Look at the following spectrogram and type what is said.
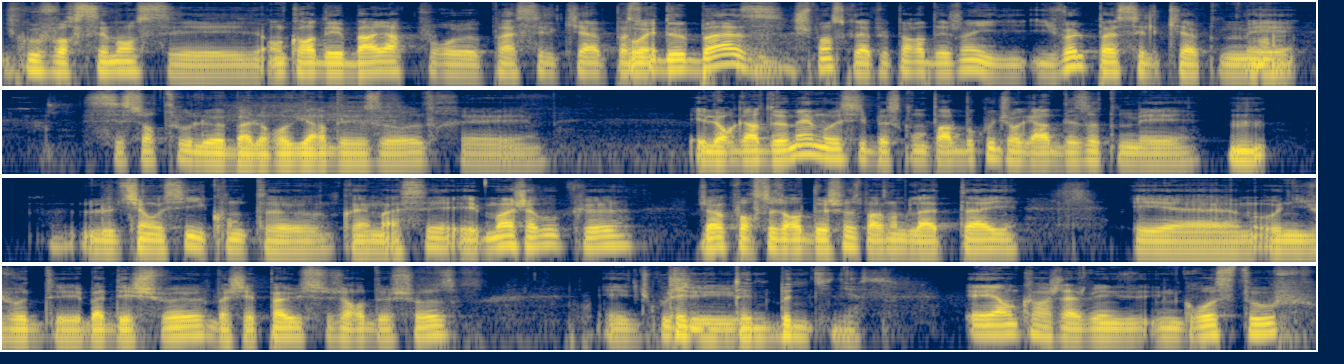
Du coup, forcément, c'est encore des barrières pour euh, passer le cap. Parce Ouais. que de base, je pense que la plupart des gens, ils, ils veulent passer le cap, mais Ouais. c'est surtout le, bah, le regard des autres et, et le regard d'eux-mêmes aussi, parce qu'on parle beaucoup du regard des autres, mais Mm. le tien aussi, il compte euh, quand même assez. Et moi, j'avoue que, j'avoue pour ce genre de choses, par exemple la taille et euh, au niveau des, bah, des cheveux, bah, j'ai pas eu ce genre de choses. Et du coup, T'as j'ai une, eu- t'as une bonne tignasse. Et encore, j'avais une, une grosse touffe.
